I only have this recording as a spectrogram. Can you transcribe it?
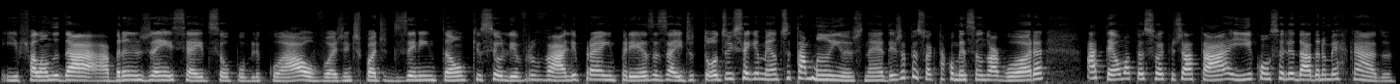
E falando da abrangência aí do seu público-alvo, a gente pode dizer então que o seu livro vale para empresas aí de todos os segmentos e tamanhos, né? Desde a pessoa que está começando agora até uma pessoa que já está aí consolidada no mercado.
